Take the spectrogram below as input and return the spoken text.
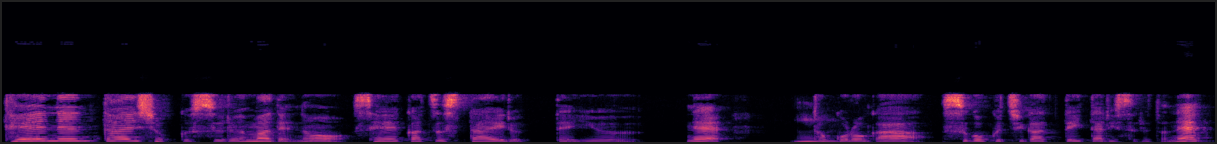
定年退職するまでの生活スタイルっていうね、うん、ところがすごく違っていたりするとね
